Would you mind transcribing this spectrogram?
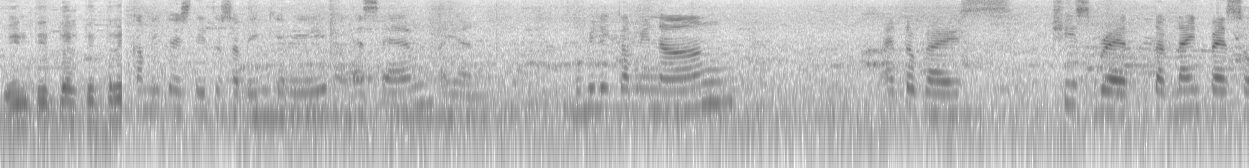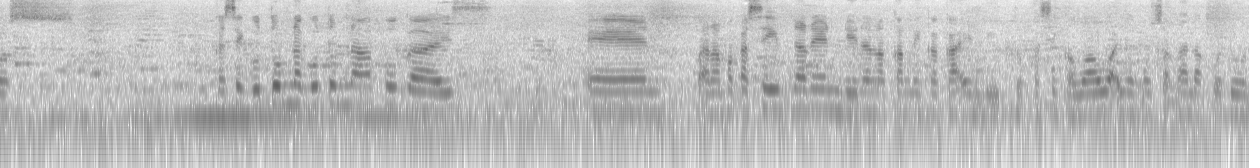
2033. Kami guys dito sa bakery ng SM. Ayan. Bumili kami ng ito guys. Cheese bread. Tag 9 pesos. Kasi gutom na gutom na ako guys. And para makasave na rin, hindi na lang kami kakain dito. Kasi kawawa yung kusang anak ko dun.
